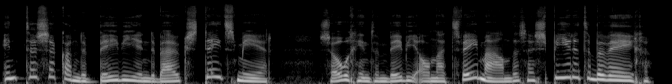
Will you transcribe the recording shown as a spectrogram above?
Intussen kan de baby in de buik steeds meer. Zo begint een baby al na twee maanden zijn spieren te bewegen.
